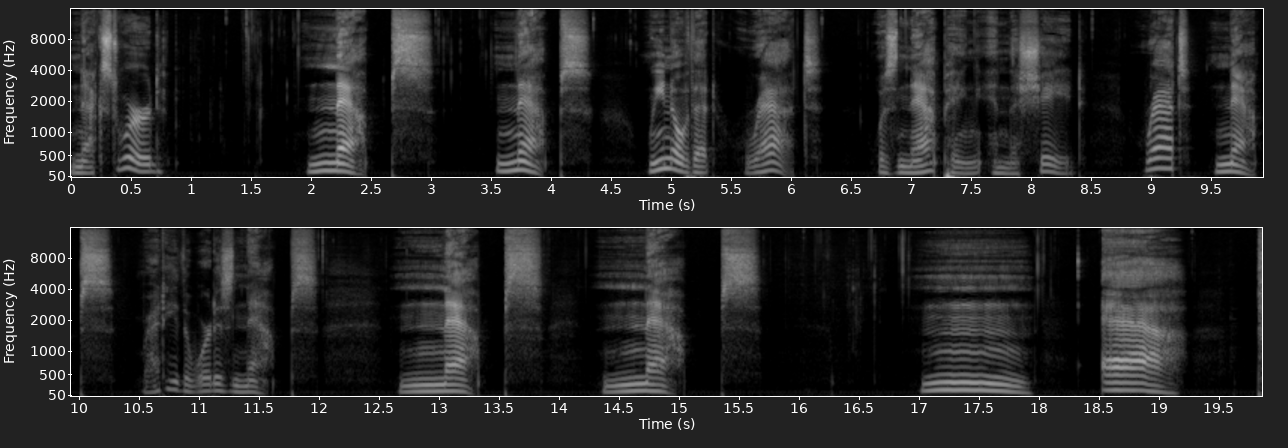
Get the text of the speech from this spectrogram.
Next word naps naps. We know that rat was napping in the shade. Rat naps. Ready? The word is naps. Naps. Naps. N. A. P.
